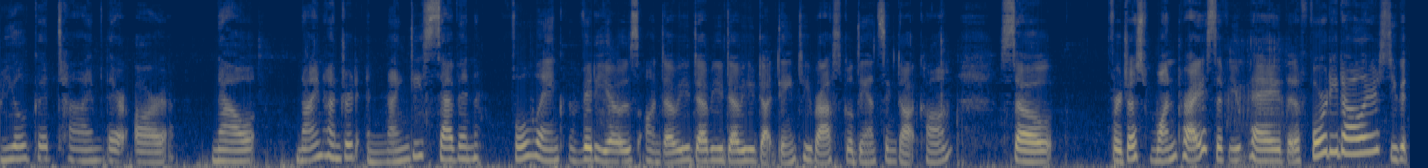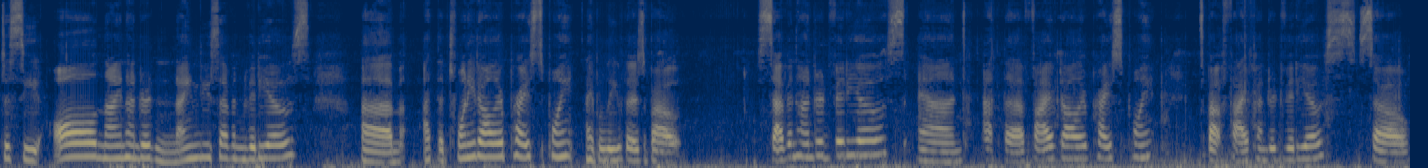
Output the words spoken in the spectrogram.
real good time. There are now 997 full-length videos on www.daintyrascaldancing.com. So for just one price, if you pay the $40, you get to see all 997 videos. Um, at the $20 price point, I believe there's about 700 videos, and at the $5 price point, it's about 500 videos. So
